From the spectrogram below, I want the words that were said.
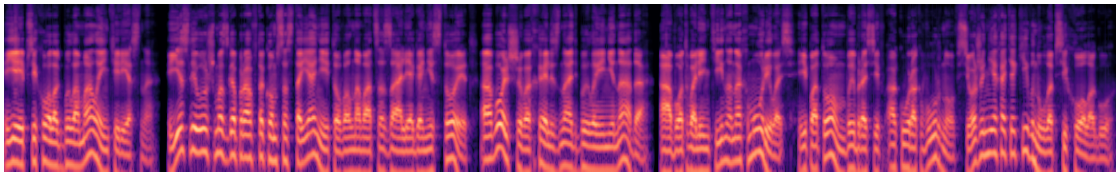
Ей психолог было мало интересно. Если уж мозгоправ в таком состоянии, то волноваться за Олега не стоит, а большего Хель знать было и не надо. А вот Валентина нахмурилась, и потом, выбросив окурок в урну, все же нехотя кивнула психологу.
